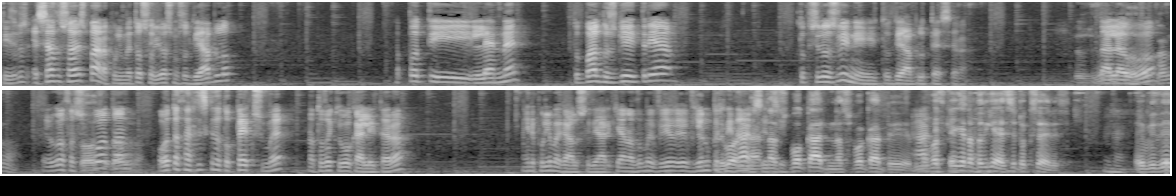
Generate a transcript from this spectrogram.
τίτλο. Εσένα θα σου αρέσει πάρα πολύ με τόσο λιώσιμο στον Diablo. Από ό,τι λένε, το Baldur's Gate 3 το ψιλοσβήνει το Diablo 4. Τα λέω εγώ. Εγώ θα σου πω όταν, όταν θα έρθει και θα το παίξουμε, να το δω κι εγώ καλύτερα. Είναι πολύ μεγάλο στη διάρκεια. Να δούμε, βγαίνουν λοιπόν, παιχνιδάρες. Να, να, σου πω κάτι, να σου πω κάτι. με βασικά για τα παιδιά, εσύ το ξέρεις. Ναι. Επειδή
